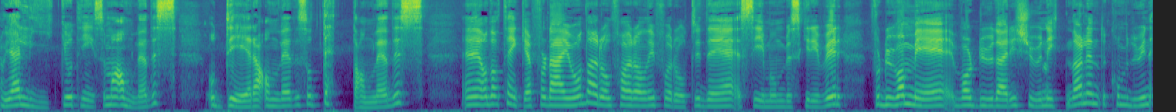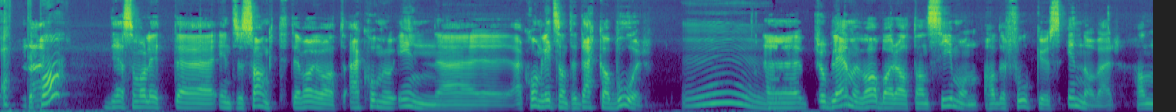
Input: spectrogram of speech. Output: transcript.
Og jeg liker jo ting som er annerledes. Og dere er annerledes, og dette er annerledes. Eh, og da tenker jeg for deg òg, Rolf Harald, i forhold til det Simon beskriver. For du var med Var du der i 2019, da, eller kom du inn etterpå? Nei det som var litt uh, interessant, det var jo at jeg kom jo inn uh, Jeg kom litt sånn til dekka bord. Mm. Uh, problemet var bare at han Simon hadde fokus innover. Han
